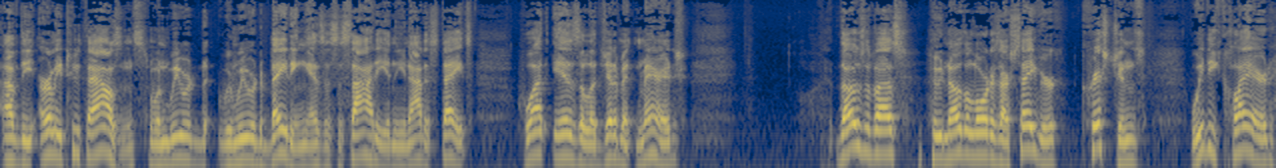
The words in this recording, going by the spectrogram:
of the early 2000s, when we were when we were debating as a society in the United States, what is a legitimate marriage? Those of us who know the Lord as our Savior, Christians, we declared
